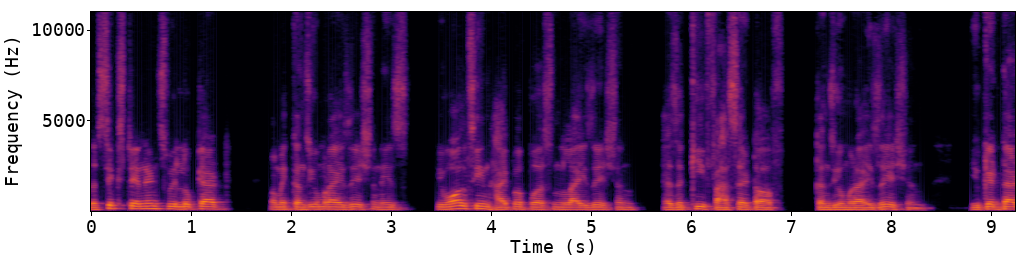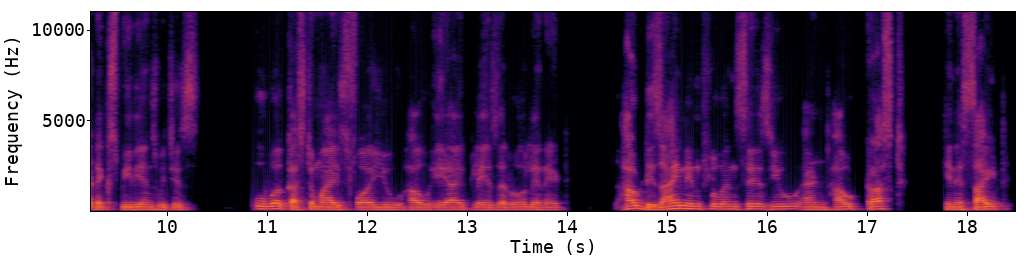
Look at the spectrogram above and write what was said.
The six tenets we look at from a consumerization is we've all seen hyper personalization as a key facet of consumerization. You get that experience, which is uber customized for you, how AI plays a role in it, how design influences you, and how trust in a site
